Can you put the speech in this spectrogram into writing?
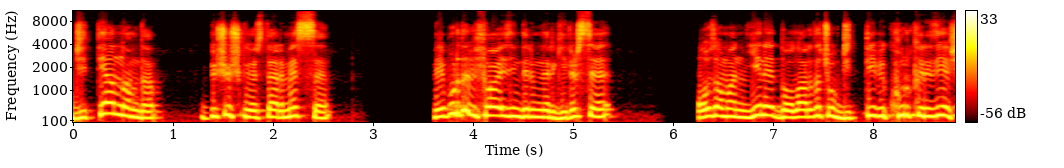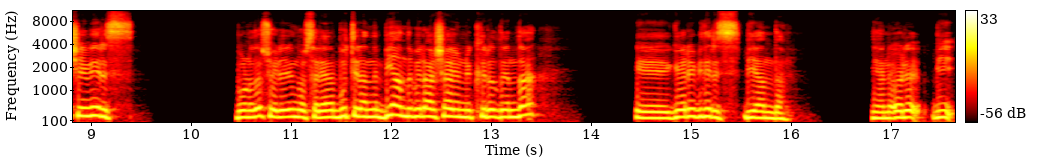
ciddi anlamda düşüş göstermezse ve burada bir faiz indirimleri gelirse o zaman yine dolarda çok ciddi bir kur krizi yaşayabiliriz. Bunu da söyleyelim dostlar. Yani bu trendin bir anda böyle aşağı yönlü kırıldığında e, görebiliriz bir anda. Yani öyle bir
